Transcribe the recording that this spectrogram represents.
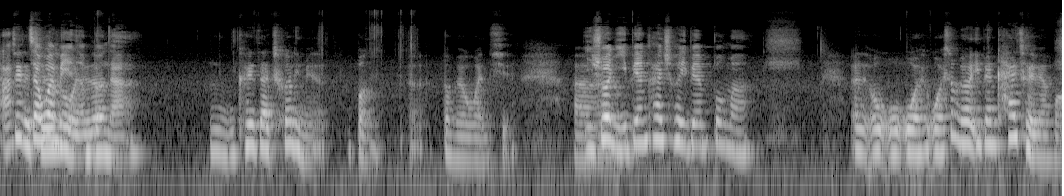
啊，这个其在外面也实我觉得能蹦的。嗯，你可以在车里面蹦，呃都没有问题。呃、你说你一边开车一边蹦吗？呃，我我我我是没有一边开车一边蹦，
